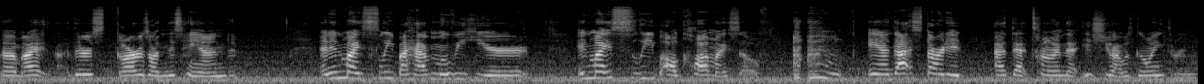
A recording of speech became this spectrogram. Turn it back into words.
um, I there's scars on this hand, and in my sleep I have them over here. In my sleep I'll claw myself, and that started at that time that issue I was going through.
